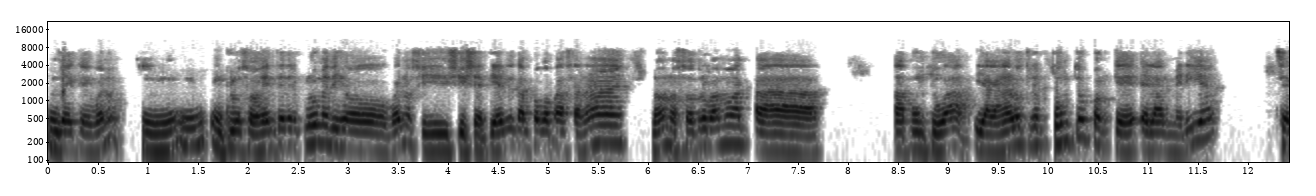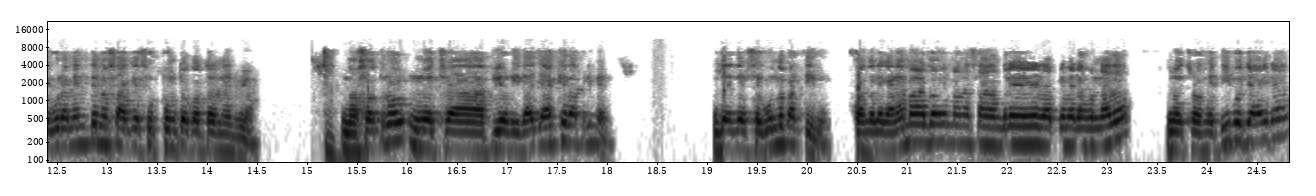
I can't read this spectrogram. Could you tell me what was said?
de que, bueno, incluso gente del club me dijo, bueno, si, si se pierde tampoco pasa nada, ¿no? Nosotros vamos a, a, puntuar y a ganar los tres puntos porque el Almería seguramente no saque sus puntos contra el Nervión. Nosotros, nuestra prioridad ya es quedar primero, desde el segundo partido. Cuando le ganamos a dos hermanas San Andrés la primera jornada, nuestro objetivo ya era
